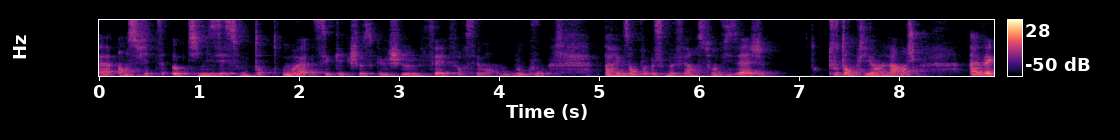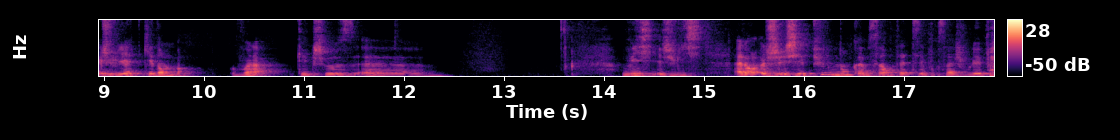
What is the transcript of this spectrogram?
Euh, ensuite, optimiser son temps. Moi, c'est quelque chose que je fais forcément beaucoup. Par exemple, je me fais un soin visage tout en pliant le linge avec Juliette qui est dans le bain. Voilà, quelque chose... Euh, oui, Julie. Alors, j'ai plus le nom comme ça en tête, c'est pour ça que je voulais pas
